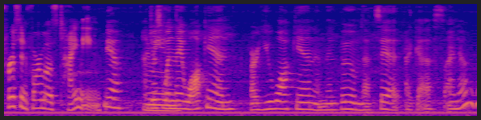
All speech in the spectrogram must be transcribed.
first and foremost timing. Yeah. I just when they walk in, or you walk in, and then boom, that's it. I guess I know.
